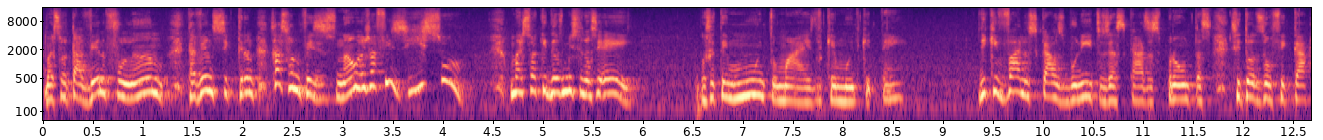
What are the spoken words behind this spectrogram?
Mas o senhor está vendo fulano, está vendo ciclano. Sabe o senhor não fez isso? Não, eu já fiz isso. Mas só que Deus me ensinou assim, ei, você tem muito mais do que muito que tem. De que vale os carros bonitos e as casas prontas, se todos vão ficar,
